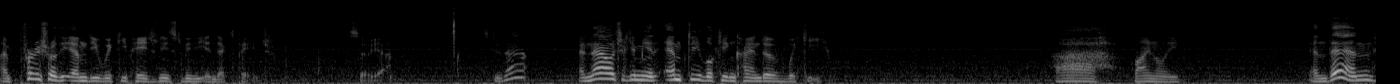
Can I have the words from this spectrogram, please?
I'm pretty sure the MDWiki page needs to be the index page. So yeah, let's do that. And now it should give me an empty looking kind of wiki. Ah, finally. And then,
